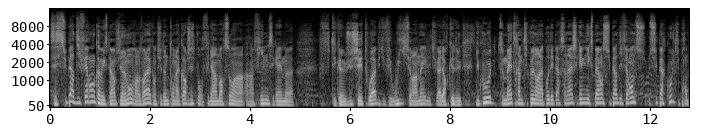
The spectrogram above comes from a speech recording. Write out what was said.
c'est super différent comme expérience finalement. Voilà, quand tu donnes ton accord juste pour filer un morceau à un, à un film, c'est quand même, euh, t'es quand même juste chez toi, puis tu fais oui sur un mail, tu vois. Alors que du, coup, te mettre un petit peu dans la peau des personnages, c'est quand même une expérience super différente, su- super cool, qui prend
